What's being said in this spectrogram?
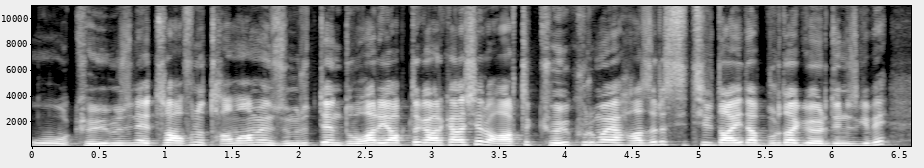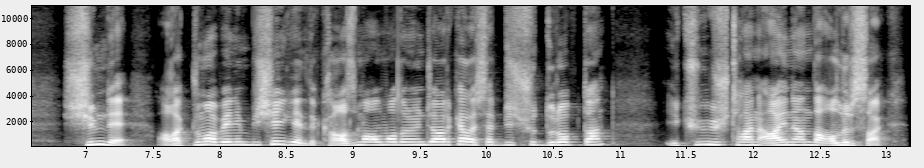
Oo köyümüzün etrafını tamamen zümrütten duvar yaptık arkadaşlar artık köy kurmaya hazırız. Steve Dayı da burada gördüğünüz gibi. Şimdi aklıma benim bir şey geldi. Kazma almadan önce arkadaşlar biz şu droptan 2-3 tane aynı anda alırsak.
